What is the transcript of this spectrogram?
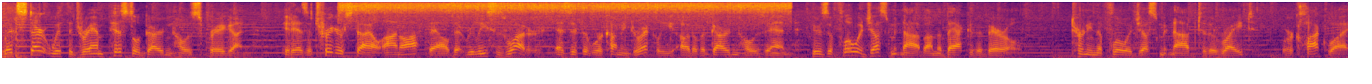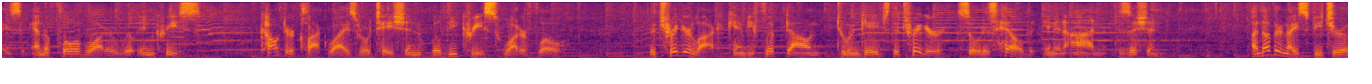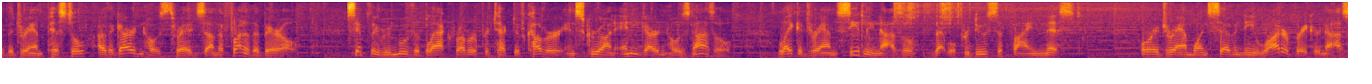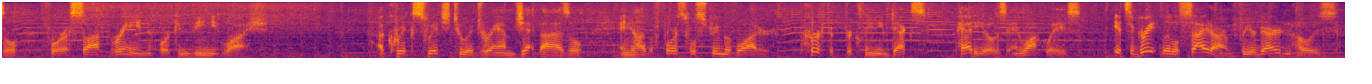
Let's start with the Dramm Pistol Garden Hose Spray Gun. It has a trigger style on-off valve that releases water as if it were coming directly out of a garden hose end. There's a flow adjustment knob on the back of the barrel. Turning the flow adjustment knob to the right or clockwise and the flow of water will increase. Counterclockwise rotation will decrease water flow. The trigger lock can be flipped down to engage the trigger so it is held in an on position. Another nice feature of the DRAMM pistol are the garden hose threads on the front of the barrel. Simply remove the black rubber protective cover and screw on any garden hose nozzle, like a DRAMM Seedling nozzle that will produce a fine mist, or a DRAMM 170 water breaker nozzle for a soft rain or convenient wash. A quick switch to a DRAMM jet nozzle and you'll have a forceful stream of water, perfect for cleaning decks, patios, and walkways. It's a great little sidearm for your garden hose.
